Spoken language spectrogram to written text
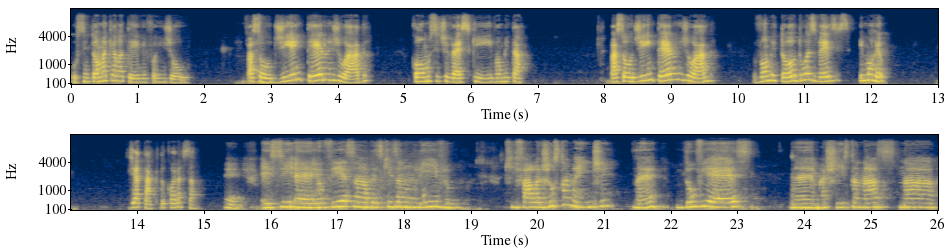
O sintoma que ela teve foi enjoo. Passou é. o dia inteiro enjoada, como se tivesse que ir vomitar. Passou o dia inteiro enjoada, vomitou duas vezes e morreu de ataque do coração. É, esse, é, eu vi essa pesquisa num livro que fala justamente né, do viés né, machista nas, na,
